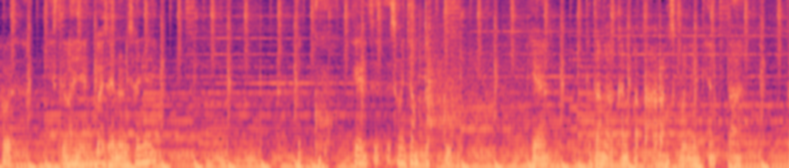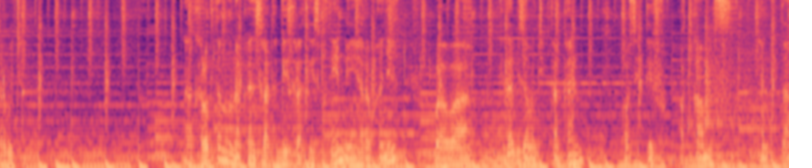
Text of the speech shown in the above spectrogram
apa istilahnya bahasa Indonesia nya teguh. Ya semacam teguh. Ya kita nggak akan patah arang sebelum impian kita terwujud. Nah kalau kita menggunakan strategi-strategi seperti ini harapannya bahwa kita bisa menciptakan positif outcomes yang kita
